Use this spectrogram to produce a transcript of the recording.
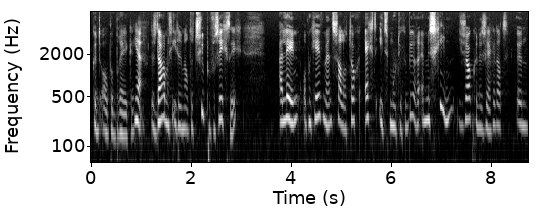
kunt openbreken. Ja. Dus daarom is iedereen altijd super voorzichtig. Alleen op een gegeven moment zal er toch echt iets moeten gebeuren. En misschien, je zou kunnen zeggen dat een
